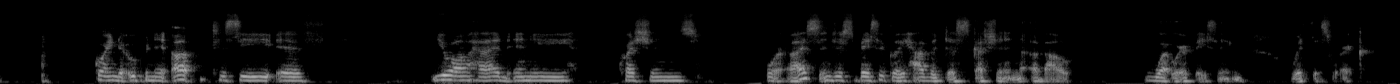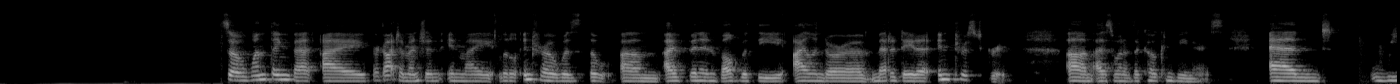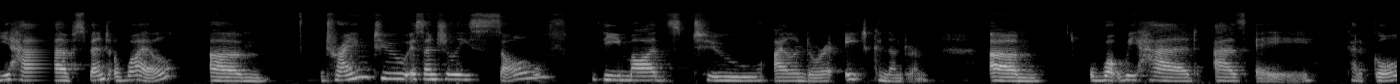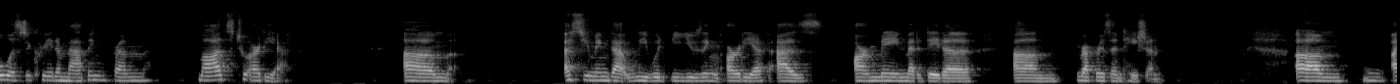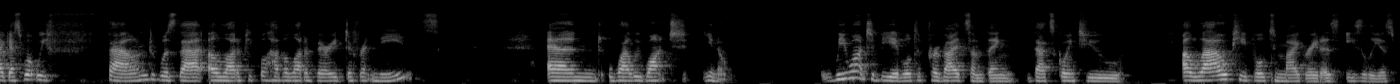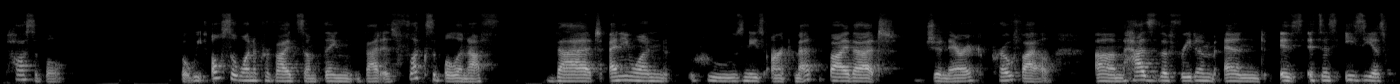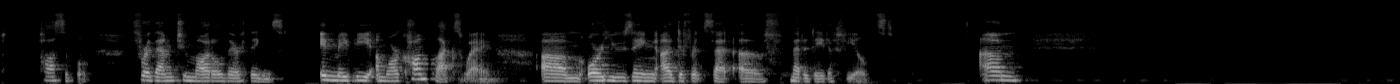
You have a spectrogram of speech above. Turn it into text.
going to open it up to see if you all had any questions for us and just basically have a discussion about what we're facing with this work. So one thing that I forgot to mention in my little intro was the um, I've been involved with the Islandora Metadata Interest Group um, as one of the co-conveners, and we have spent a while um, trying to essentially solve the mods to Islandora 8 conundrum. Um, what we had as a kind of goal was to create a mapping from mods to RDF um, assuming that we would be using RDF as our main metadata um, representation. Um, I guess what we found was that a lot of people have a lot of very different needs. And while we want to, you know, we want to be able to provide something that's going to allow people to migrate as easily as possible. but we also want to provide something that is flexible enough that anyone whose needs aren't met by that generic profile um, has the freedom and is it's as easy as possible for them to model their things in maybe a more complex way um, or using a different set of metadata fields. Um,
